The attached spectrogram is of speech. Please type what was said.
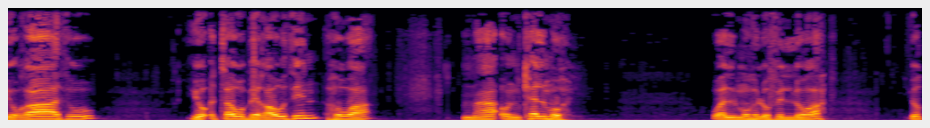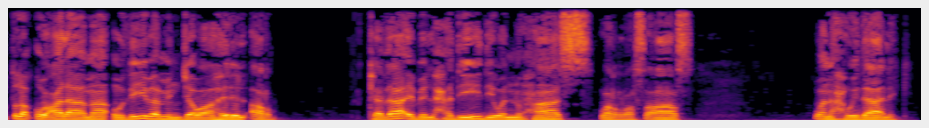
يغاثوا يؤتوا بغوث هو ماء كالمهل. والمهل في اللغة يطلق على ما أذيب من جواهر الأرض كذائب الحديد والنحاس والرصاص ونحو ذلك.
